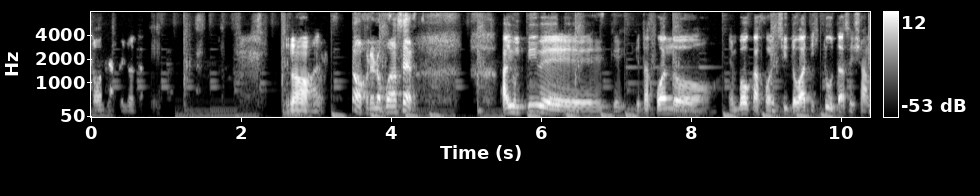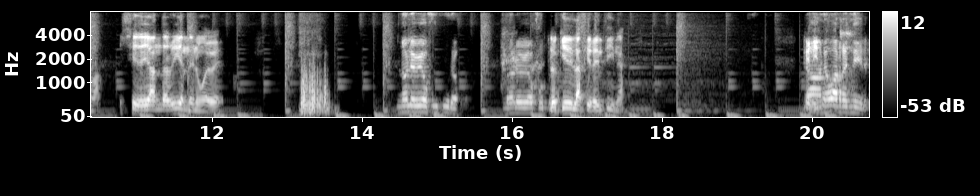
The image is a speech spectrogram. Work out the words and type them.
todas las pelotas. No, No, pero lo puedo hacer. hay un pibe que, que está jugando en Boca, jovencito, Batistuta se llama. Ese de andar bien de 9. No le veo futuro. No le veo futuro. Lo quiere la Fiorentina. No, no va a rendir.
